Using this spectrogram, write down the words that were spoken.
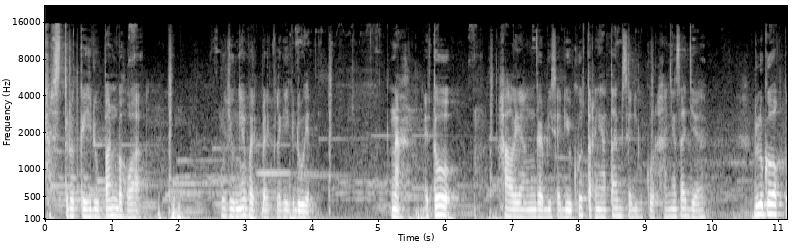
harus turut kehidupan bahwa ujungnya balik-balik lagi ke duit. Nah itu hal yang nggak bisa diukur ternyata bisa diukur hanya saja. Dulu gue waktu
